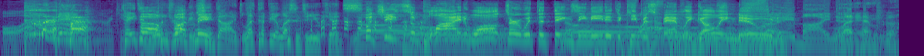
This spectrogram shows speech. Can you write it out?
bowl out of it. Damn. Now I can't. Tay did Oh, one drug fuck and me. she died. Let that be a lesson to you kids. But she supplied Walter with the things he needed to keep his family going, dude. Let him go.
